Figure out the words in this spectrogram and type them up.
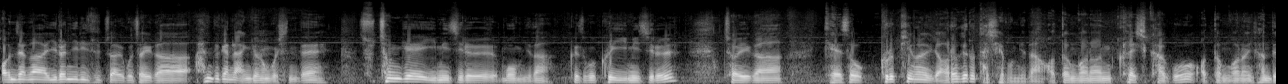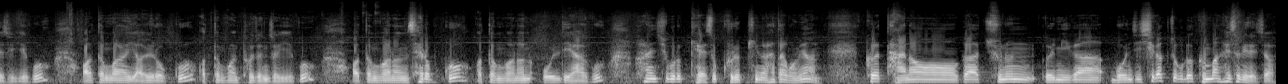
언젠가 이런 일이 있을 줄 알고 저희가 한두 개는 남겨놓은 것인데 수천 개의 이미지를 모읍니다. 그리고 그 이미지를 저희가 계속 그룹핑을 여러 개로 다시 해봅니다. 어떤 거는 클래식하고, 어떤 거는 현대적이고, 어떤 거는 여유롭고, 어떤 건 도전적이고, 어떤 거는 새롭고, 어떤 거는 올디하고 하는 식으로 계속 그룹핑을 하다 보면 그 단어가 주는 의미가 뭔지 시각적으로 금방 해석이 되죠.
